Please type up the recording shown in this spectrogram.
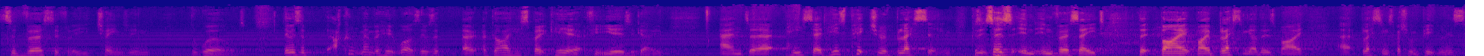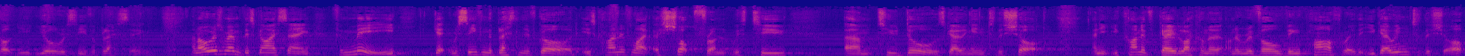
subversively changing the world. There was a, I couldn't remember who it was, there was a, a, a guy who spoke here a few years ago, and uh, he said his picture of blessing, because it says in, in verse 8 that by, by blessing others, by uh, blessing, especially when people insult you, you'll receive a blessing. And I always remember this guy saying, for me, get, receiving the blessing of God is kind of like a shop front with two, um, two doors going into the shop. And you, you kind of go like on a, on a revolving pathway that you go into the shop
